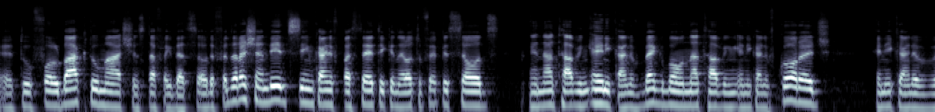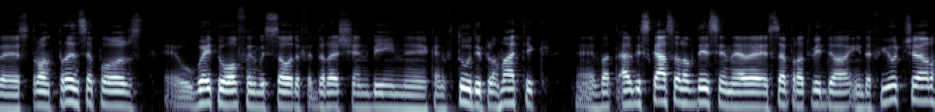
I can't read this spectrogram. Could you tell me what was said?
uh, to fall back too much and stuff like that. So the Federation did seem kind of pathetic in a lot of episodes and not having any kind of backbone, not having any kind of courage any kind of uh, strong principles. Uh, way too often we saw the Federation being uh, kind of too diplomatic. Uh, but I'll discuss all of this in a separate video in the future.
